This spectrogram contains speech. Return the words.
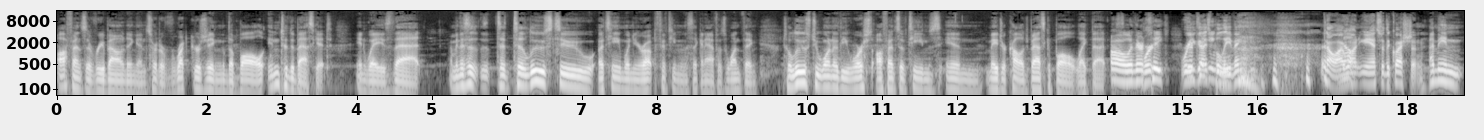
offensive rebounding and sort of Rutgersing the ball into the basket in ways that. I mean, this is to, to lose to a team when you're up 15 in the second half is one thing. To lose to one of the worst offensive teams in major college basketball like that. Oh, and they're were, take, were they're you guys taking- believing? no, I No. want you to answer the question. I mean,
